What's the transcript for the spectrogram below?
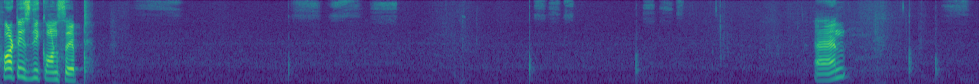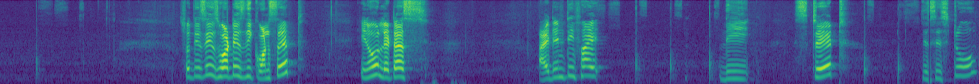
what is the concept? And so this is what is the concept? You know let us identify the state. This is 2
